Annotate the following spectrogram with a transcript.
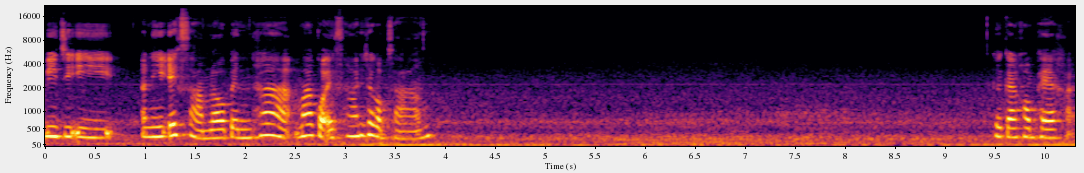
BGE อันนี้ x 3เราเป็น 5 มากกว่า x 5ที่เท่ากับ 3 คือการคอมเพลค่ะ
